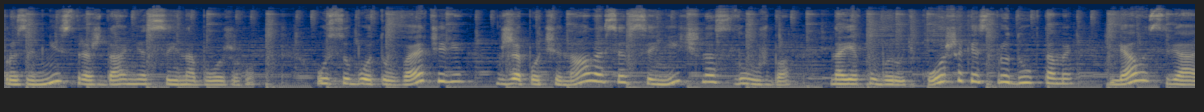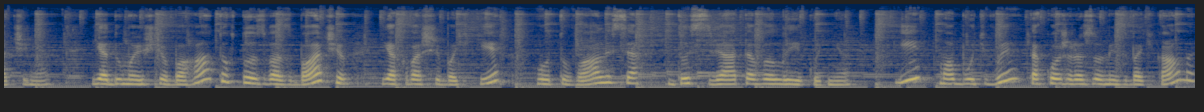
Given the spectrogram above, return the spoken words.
про земні страждання Сина Божого. У суботу ввечері вже починалася всенічна служба, на яку беруть кошики з продуктами для освячення. Я думаю, що багато хто з вас бачив, як ваші батьки готувалися до свята Великодня. І, мабуть, ви також разом із батьками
